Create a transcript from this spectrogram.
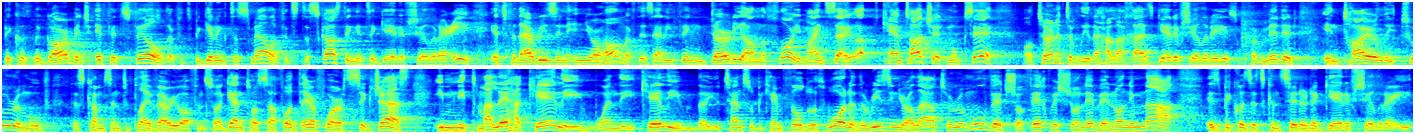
because the garbage, if it's filled, if it's beginning to smell, if it's disgusting, it's a gerif shel It's for that reason in your home. If there's anything dirty on the floor, you might say, well, can't touch it, mukseh. Alternatively, the halacha is gerif shel is permitted entirely to remove. This comes into play very often. So again, Tosafot therefore suggests im nitmale hakeli, when the keli, the utensil became filled with water, the reason you're allowed to remove it, shofech v'shoneh ve'no is because it's considered a gerif shel rei.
